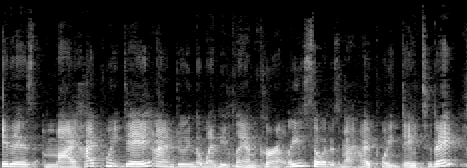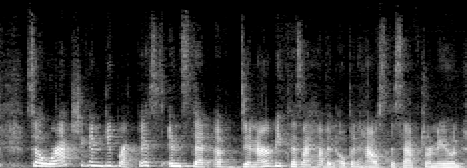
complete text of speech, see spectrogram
It is my high point day. I am doing the Wendy plan currently. So it is my high point day today. So we're actually gonna do breakfast instead of dinner because I have an open house this afternoon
